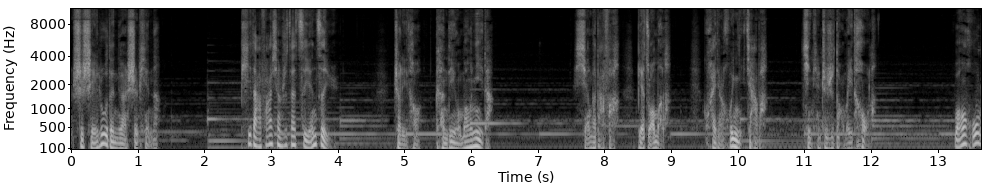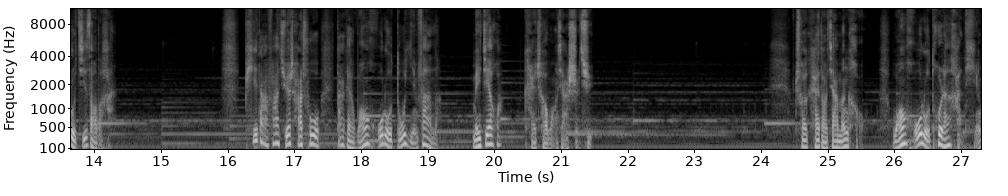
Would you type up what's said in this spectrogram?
是谁录的那段视频呢？皮大发像是在自言自语，这里头肯定有猫腻的。行了，大发，别琢磨了，快点回你家吧，今天真是倒霉透了。王葫芦急躁地喊。皮大发觉察出大概王葫芦毒瘾犯了，没接话，开车往下驶去。车开到家门口，王葫芦突然喊停。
